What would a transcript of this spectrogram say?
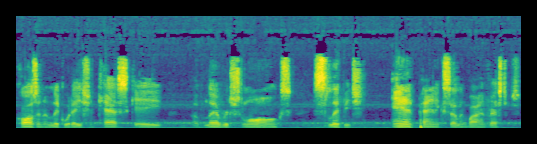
causing a liquidation cascade of leveraged longs, slippage, and panic selling by investors,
